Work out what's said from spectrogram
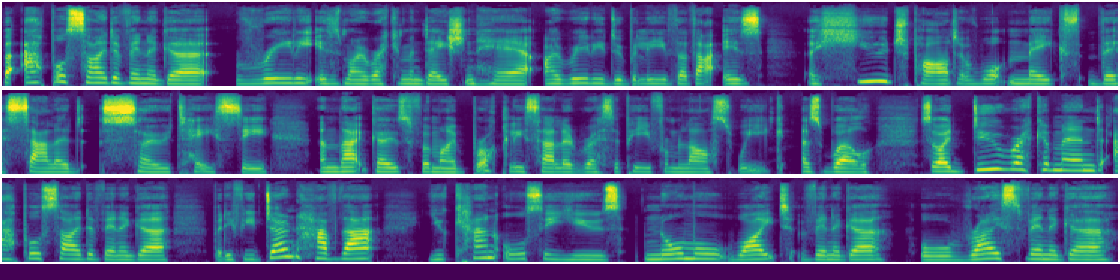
But apple cider vinegar really is my recommendation here. I really do believe that that is a huge part of what makes this salad so tasty. And that goes for my broccoli salad recipe from last week as well. So I do recommend apple cider vinegar, but if you don't have that, you can also use normal white vinegar or rice vinegar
